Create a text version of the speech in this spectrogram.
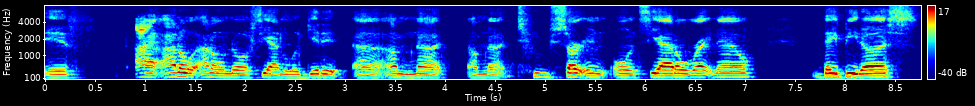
if I, I don't I don't know if Seattle will get it. Uh, I'm not I'm not too certain on Seattle right now. They beat us,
